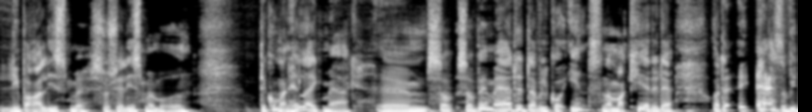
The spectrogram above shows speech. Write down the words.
liberalisme, socialisme-måden. Det kunne man heller ikke mærke. Øh, så, så hvem er det, der vil gå ind sådan og markere det der? Og der, altså, vi,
